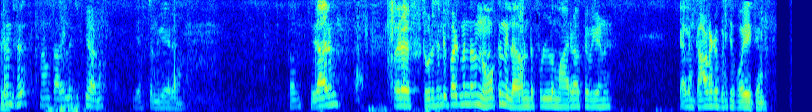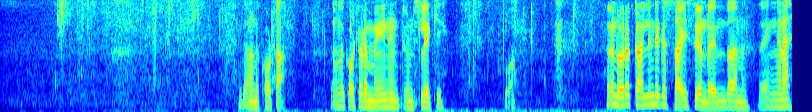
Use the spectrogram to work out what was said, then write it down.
ഫ്രണ്ട്സ് നമുക്ക് അതിലെ ചുറ്റി വരണം. ജസ്റ്റ് ഒന്ന് കയറാണ് അപ്പം ഇതാരും ഒരു ടൂറിസം ഡിപ്പാർട്ട്മെന്റ് ഒന്നും നോക്കുന്നില്ല. അതുകൊണ്ട് ഫുള്ള് മരമൊക്കെ വീണ് എല്ലാം കാടൊക്കെ പിടിച്ച് പോയിരിക്കുകയാണ് ഇതാണ് കോട്ട. നമ്മൾ കോട്ടയുടെ മെയിൻ എൻട്രൻസിലേക്ക് പോവാം. അതുകൊണ്ട് ഓരോ കല്ലിന്റെയൊക്കെ സൈസ് കണ്ടോ? എന്താണ്? അതെങ്ങനെ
